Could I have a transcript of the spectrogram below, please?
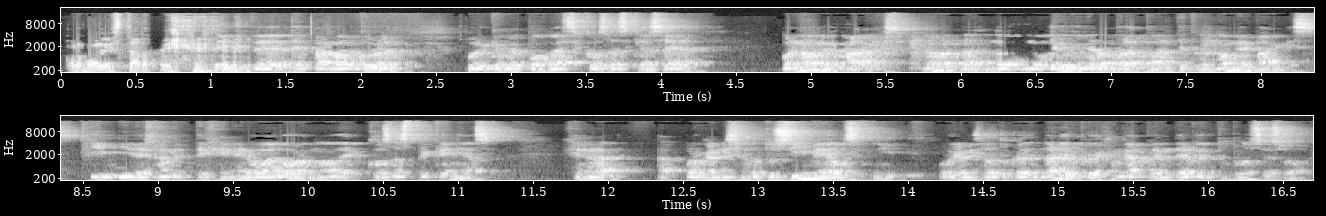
por molestarte. te, te pago por porque me pongas cosas que hacer. O no me pagues, ¿no? No, no, tengo dinero para pagarte, pero no me pagues. Y, y, déjame, te genero valor, ¿no? De cosas pequeñas. Genera, organizando tus emails y organizando tu calendario, pero déjame aprender de tu proceso.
